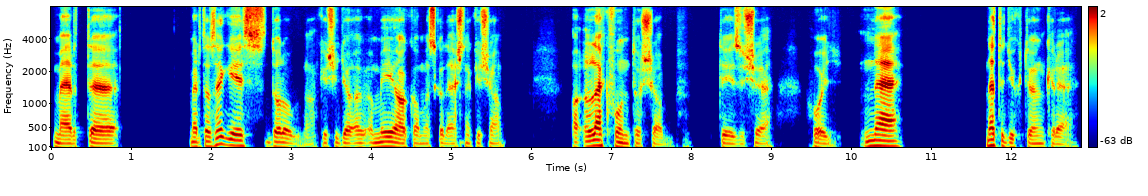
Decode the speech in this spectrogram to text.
Mert, mert az egész dolognak, és így a, a mély alkalmazkodásnak is a, a legfontosabb tézise, hogy ne, ne tegyük tönkre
